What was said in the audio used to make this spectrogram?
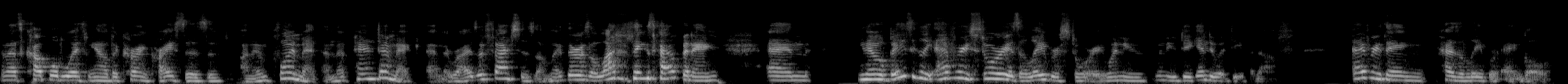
And that's coupled with you know the current crisis of unemployment and the pandemic and the rise of fascism. Like there's a lot of things happening. And you know basically every story is a labor story when you when you dig into it deep enough. Everything has a labor angle.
